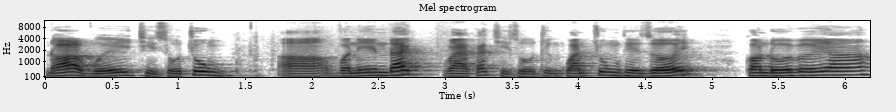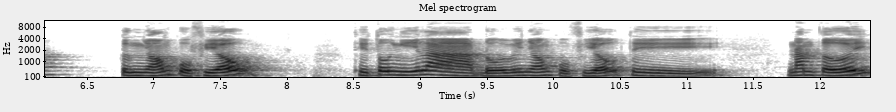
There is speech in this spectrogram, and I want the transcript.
Đó là với chỉ số chung uh, VN Index và các chỉ số chứng khoán chung thế giới. Còn đối với uh, từng nhóm cổ phiếu thì tôi nghĩ là đối với nhóm cổ phiếu thì năm tới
